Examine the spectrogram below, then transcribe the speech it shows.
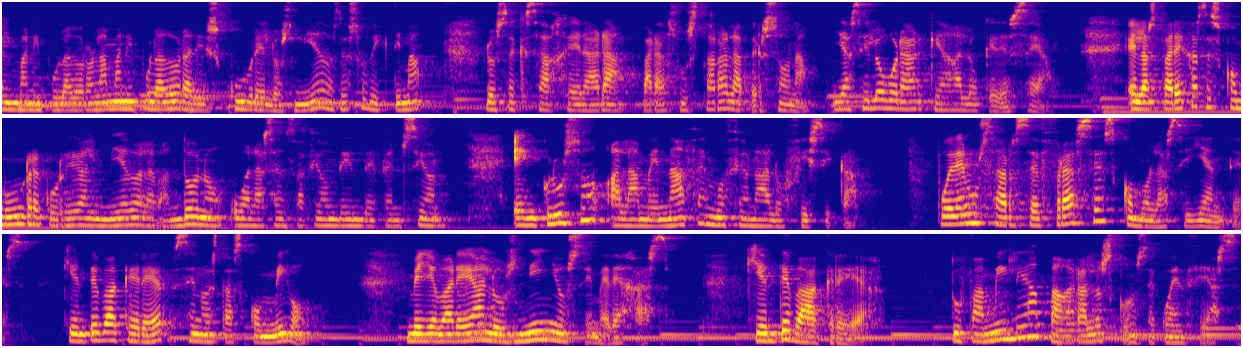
el manipulador o la manipuladora descubre los miedos de su víctima, los exagerará para asustar a la persona y así lograr que haga lo que desea. En las parejas es común recurrir al miedo al abandono o a la sensación de indefensión e incluso a la amenaza emocional o física. Pueden usarse frases como las siguientes. ¿Quién te va a querer si no estás conmigo? Me llevaré a los niños si me dejas. ¿Quién te va a creer? Tu familia pagará las consecuencias.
